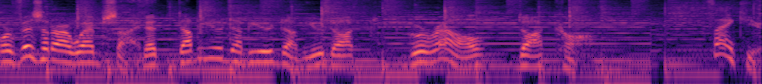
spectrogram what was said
or visit our website at www.gorell.com. Thank you.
